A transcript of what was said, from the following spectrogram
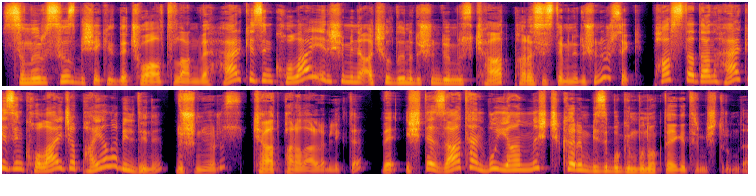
sınırsız bir şekilde çoğaltılan ve herkesin kolay erişimine açıldığını düşündüğümüz kağıt para sistemini düşünürsek pastadan herkesin kolayca pay alabildiğini düşünüyoruz kağıt paralarla birlikte ve işte zaten bu yanlış çıkarım bizi bugün bu noktaya getirmiş durumda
